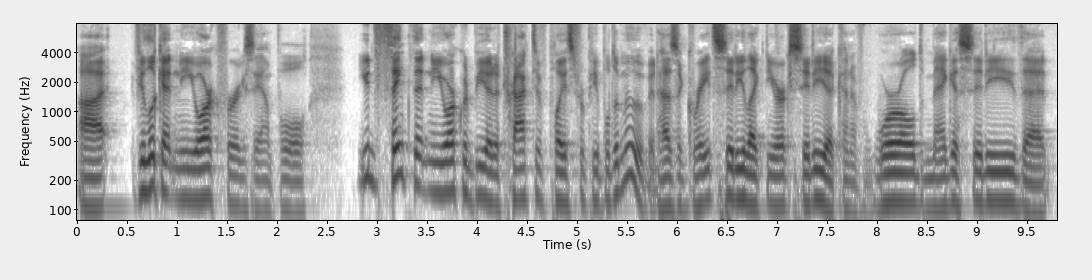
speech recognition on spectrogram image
Uh, if you look at New York, for example You'd think that New York would be an attractive place for people to move. It has a great city like New York City, a kind of world mega city that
